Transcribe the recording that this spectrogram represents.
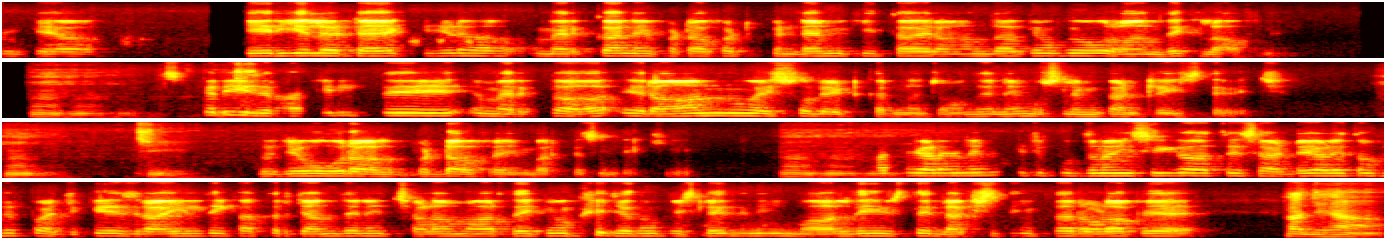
ਨੇ ਕਿਹਾ। ਏਰੀਅਲ ਅਟੈਕ ਜਿਹੜਾ ਅਮਰੀਕਾ ਨੇ ਫਟਾਫਟ ਕੰਡੈਮ ਕੀਤਾ ਇਰਾਨ ਦਾ ਕਿਉਂਕਿ ਉਹ ਇਰਾਨ ਦੇ ਖਿਲਾਫ ਨੇ। ਹੂੰ ਹੂੰ ਜੀ। ਇਜ਼ਰਾਈਲ ਤੇ ਅਮਰੀਕਾ ਇਰਾਨ ਨੂੰ ਆਈਸੋਲੇਟ ਕਰਨਾ ਚਾਹੁੰਦੇ ਨੇ ਮੁਸਲਿਮ ਕੰਟਰੀਜ਼ ਦੇ ਵਿੱਚ। ਹੂੰ ਜੀ। ਤੇ ਜੇ ਓਵਰਆਲ ਵੱਡਾ ਫਰੇਮਵਰਕ ਅਸੀਂ ਦੇਖੀਏ। ਹੂੰ ਹੂੰ ਹੂੰ। ਸਾਡੇ ਵਾਲਿਆਂ ਨੇ ਵੀ ਵਿੱਚ ਕੁੱਦਣਾ ਹੀ ਸੀਗਾ ਤੇ ਸਾਡੇ ਵਾਲੇ ਤਾਂ ਫਿਰ ਭੱਜ ਕੇ ਇਜ਼ਰਾਈਲ ਦੀ ਖਾਤਰ ਜਾਂਦੇ ਨੇ ਛਾਲਾਂ ਮਾਰਦੇ ਕਿਉਂਕਿ ਜਦੋਂ ਪਿਛਲੇ ਦਿਨੀ ਮਾਲਦੀਵਸ ਤੇ ਲਕਸ਼ਦੀਪ ਦਾ ਰੌਲਾ ਪਿਆ ਹੈ, ਹਾਂਜੀ ਹਾਂ।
